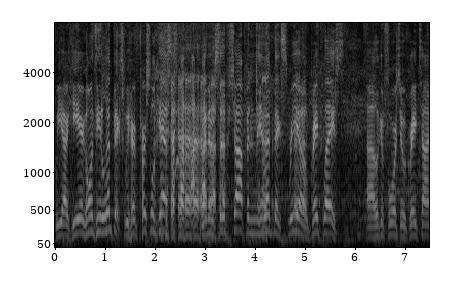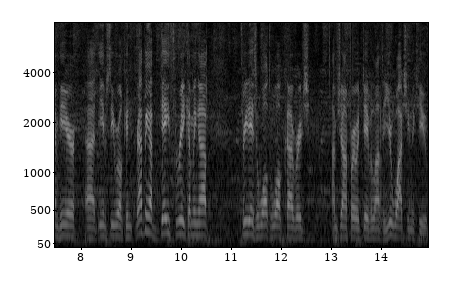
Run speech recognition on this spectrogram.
We are here going to the Olympics. We heard personal guests. We're going to set up shop in the Olympics, Rio, great place. Uh, looking forward to a great time here at EMC World. Can, wrapping up day three coming up, three days of wall-to-wall -wall coverage. I'm John Furrier with Dave Vellante. You're watching theCUBE.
